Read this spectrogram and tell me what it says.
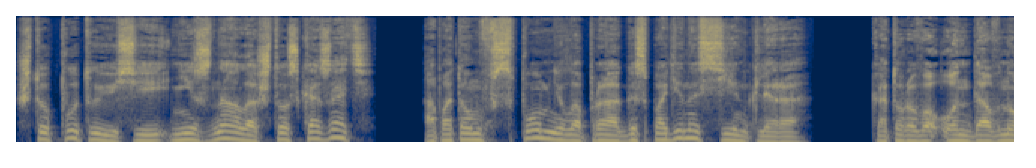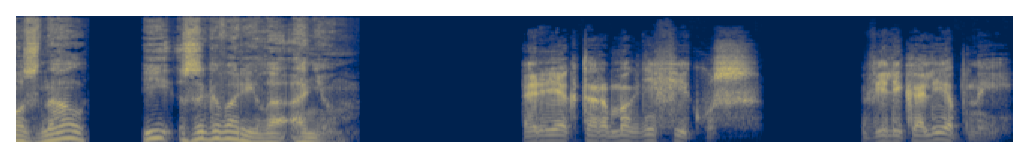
что путаюсь и не знала, что сказать, а потом вспомнила про господина Синклера, которого он давно знал и заговорила о нем. Ректор Магнификус. Великолепный,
